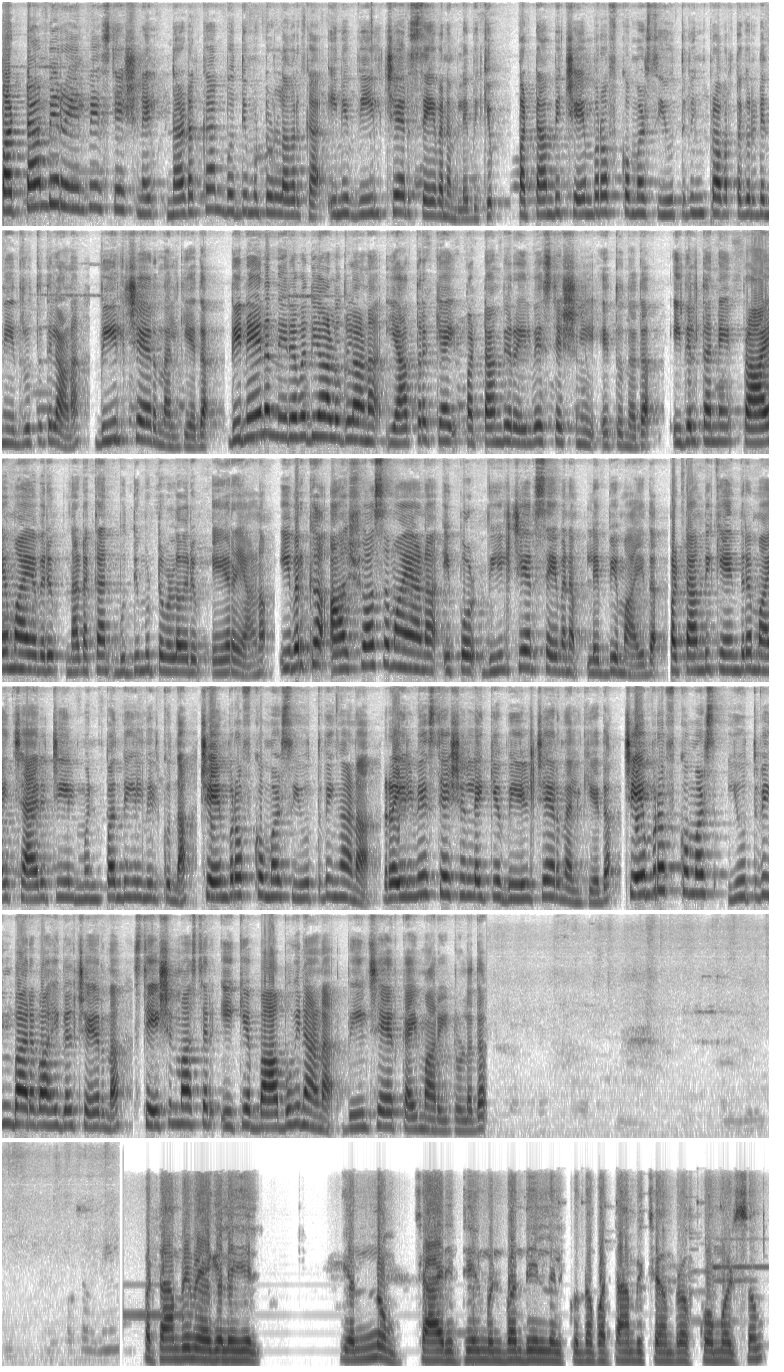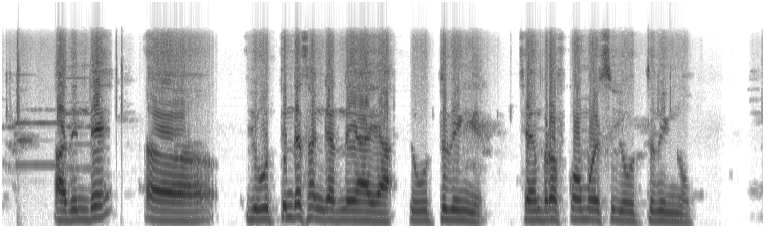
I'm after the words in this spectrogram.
Pattambi railway സ്റ്റേഷനിൽ നടക്കാൻ ബുദ്ധിമുട്ടുള്ളവർക്ക് ഇനി വീൽ ചെയർ സേവനം ലഭിക്കും. Pattambi chamber of commerce youth wing പ്രവർത്തകരുടെ നേതൃത്വത്തിലാണ് വീൽ ചെയർ നൽകിയത്. ദിനേന നിരവധി ആളുകളാണ് യാത്രയ്ക്കായി പട്ടാമ്പി റെയിൽവേ സ്റ്റേഷനിൽ എത്തുന്നത്. ഇതിൽ തന്നെ പ്രായമായവരും നടക്കാൻ ബുദ്ധിമുട്ടുള്ളവരും ഏറെയാണ്. ഇവർക്ക് ആശ്വാസമായാണ് ഇപ്പോൾ വീൽ ചെയർ സേവനം ലഭ്യമായത്. പട്ടാമ്പി കേന്ദ്രമായി ചാരിറ്റിയിൽ മുൻപന്തിയിൽ നിൽക്കുന്ന chamber of commerce youth wing ആണ് റെയിൽവേ സ്റ്റേഷനിലേക്ക് വീൽ ചെയർ നൽകിയത്. Chamber of commerce youth wing ഭാരവാഹികൾ ചേർന്ന് സ്റ്റേഷൻ മാസ്റ്റർ ഇ കെ ബാബുവിനാണ് വീൽചെയർ കൈമാറിയിട്ടുള്ളത്. പട്ടാമ്പി മേഖലയിൽ എന്നും ചാരിറ്റിയിൽ മുൻപന്തിയിൽ നിൽക്കുന്ന പട്ടാമ്പി ചേംബർ ഓഫ് കോമേഴ്സും അതിന്റെ യൂത്തിന്റെ സംഘടനയായ youth wing chamber of commerce youth വിങ്ങും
